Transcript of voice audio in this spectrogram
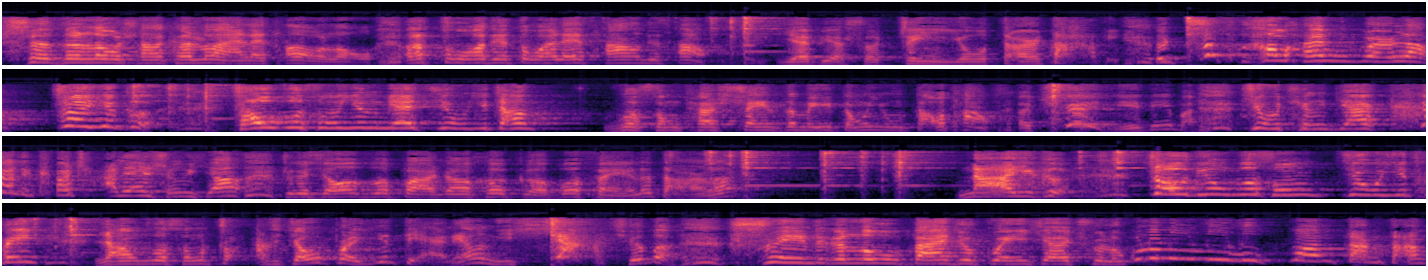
狮子楼上可乱了套喽！啊，躲的躲来，藏的藏，也别说真有胆儿大的，这好汉武二郎，这一个找武松迎面就一掌。武松他身子没动，用刀烫，去你的吧！就听见咔里咔嚓连声响，这个小子巴掌和胳膊分了当了。哪一个找定武松就一推，让武松抓着脚背一掂量，你下去吧，顺着个楼板就滚下去了，咕噜噜噜噜，咣当当，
